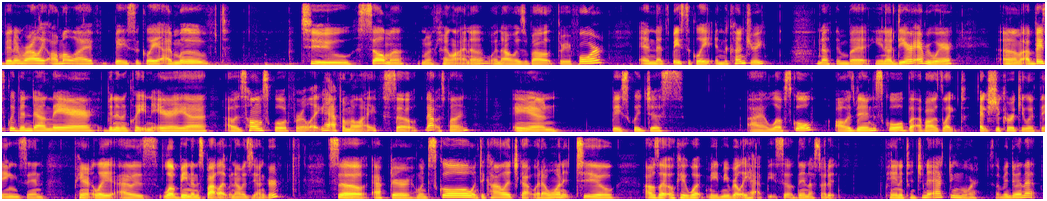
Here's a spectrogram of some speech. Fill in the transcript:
Been in Raleigh all my life. Basically, I moved to Selma, North Carolina, when I was about three or four, and that's basically in the country nothing but you know deer everywhere. Um, I've basically been down there, been in the Clayton area. I was homeschooled for like half of my life, so that was fun. And basically, just I love school. Always been into school, but I've always liked extracurricular things, and apparently, I was loved being in the spotlight when I was younger. So after I went to school, went to college, got what I wanted to, I was like, okay, what made me really happy? So then I started paying attention to acting more. So I've been doing that.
